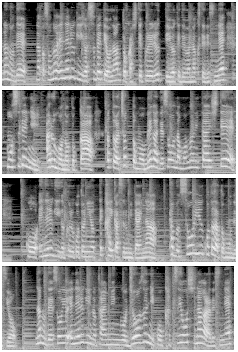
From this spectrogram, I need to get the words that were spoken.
なので、なんかそのエネルギーが全てを何とかしてくれるっていうわけではなくてですね、もうすでにあるものとか、あとはちょっともう芽が出そうなものに対して、こうエネルギーが来ることによって開花するみたいな、多分そういうことだと思うんですよ。なので、そういうエネルギーのタイミングを上手にこう活用しながらですね、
